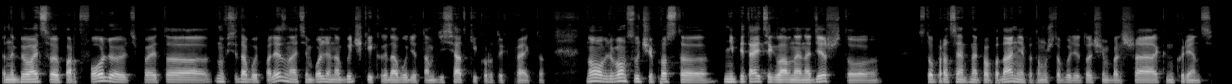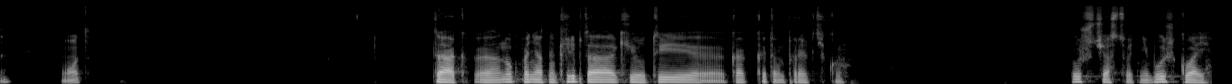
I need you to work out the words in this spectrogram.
набивать свое портфолио, типа это, ну, всегда будет полезно, а тем более на бычке, когда будет там десятки крутых проектов. Но в любом случае просто не питайте, главное, надежд, что стопроцентное попадание, потому что будет очень большая конкуренция. Вот. Так, э, ну, понятно, CryptoQ, ты э, как к этому проектику? Будешь участвовать, не будешь, Квай?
